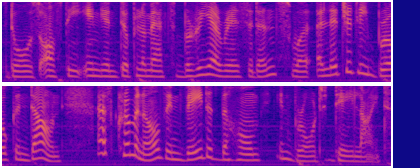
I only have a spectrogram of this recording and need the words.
the doors of the Indian diplomat's Berea residence were allegedly broken down as criminals invaded the home in broad daylight.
